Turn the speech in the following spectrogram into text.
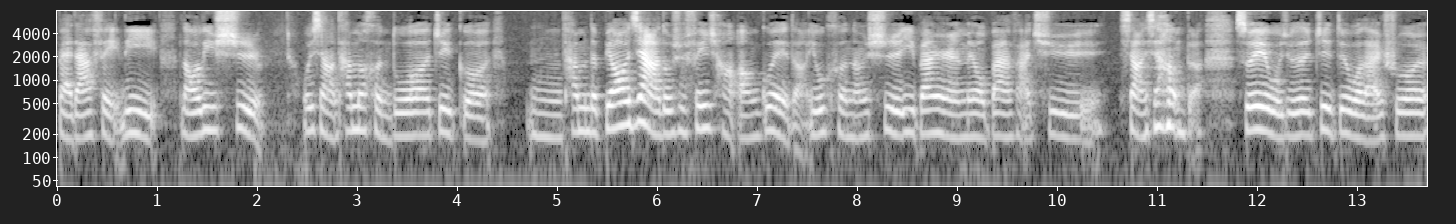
百达翡丽、劳力士。我想他们很多这个。嗯，他们的标价都是非常昂贵的，有可能是一般人没有办法去 想象的，所以我觉得这对我来说，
